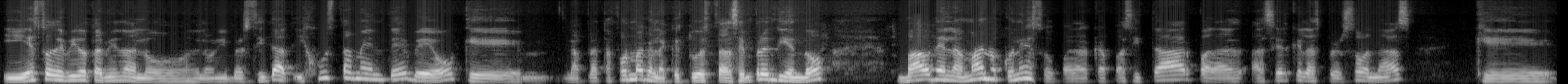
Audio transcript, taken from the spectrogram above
Y esto debido también a lo de la universidad. Y justamente veo que la plataforma con la que tú estás emprendiendo va de la mano con eso, para capacitar, para hacer que las personas que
